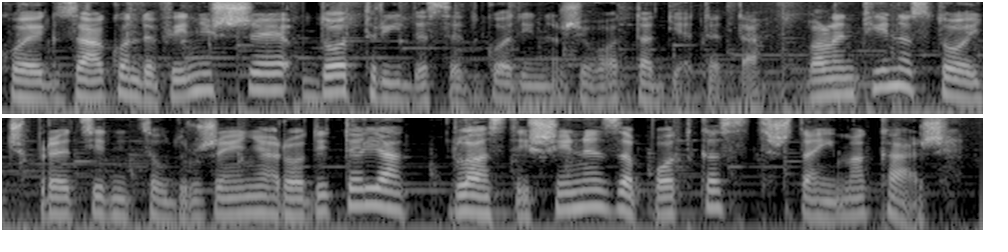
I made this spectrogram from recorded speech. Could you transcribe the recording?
kojeg zakon definiše do 30 godina života djeteta. Valentina Stojić, predsjednica udruženja roditelja, glas tišine za podcast Šta ima kaže.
